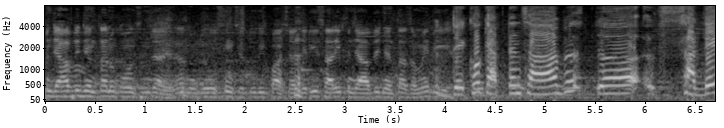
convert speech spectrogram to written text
ਪੰਜਾਬ ਦੀ ਜਨਤਾ ਨੂੰ ਕੌਣ ਸਮਝਾਏਗਾ ਨਵਜੋਤ ਸਿੰਘ ਸਿੱਧੂ ਦੀ ਭਾਸ਼ਾ ਜਿਹੜੀ ਸਾਰੀ ਪੰਜਾਬ ਦੀ ਜਨਤਾ ਸਮਝਦੀ ਹੈ। ਦੇਖੋ ਕੈਪਟਨ ਸਾਹਿਬ ਸਾਡੇ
